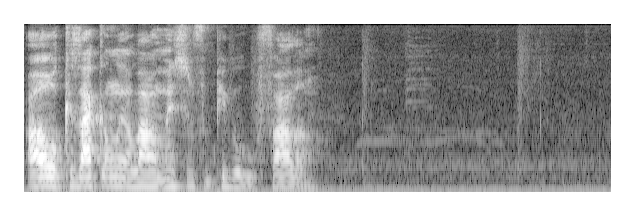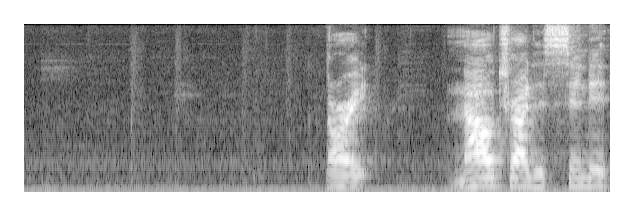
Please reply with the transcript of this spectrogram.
Oh, because I can only allow mentions from people who follow. All right, now try to send it.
